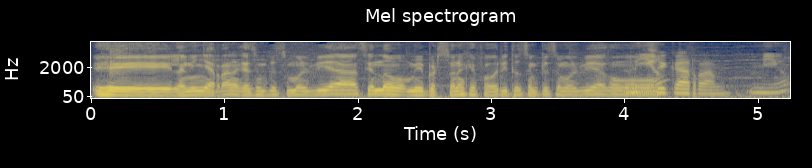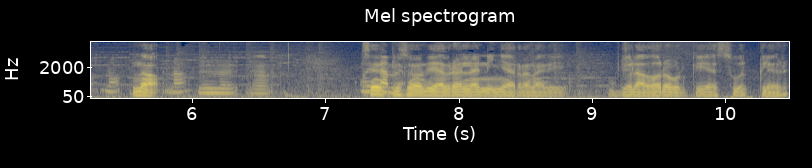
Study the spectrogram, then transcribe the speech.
Eh, la niña rana que siempre se me olvida, siendo mi personaje favorito, siempre se me olvida como... ¿Mío? Chica Ram. ¿Mío? No. No. no. No, no. Siempre se me olvida, pero es la niña rana que yo la adoro porque ella es súper clever.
